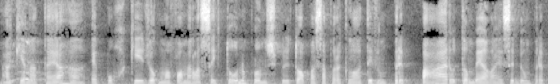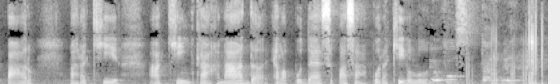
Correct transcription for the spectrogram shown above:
aqui na Terra é porque de alguma forma ela aceitou no plano espiritual passar por aquilo. Ela teve um preparo também, ela recebeu um preparo para que aqui encarnada ela pudesse passar por aquilo. Eu vou citar um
